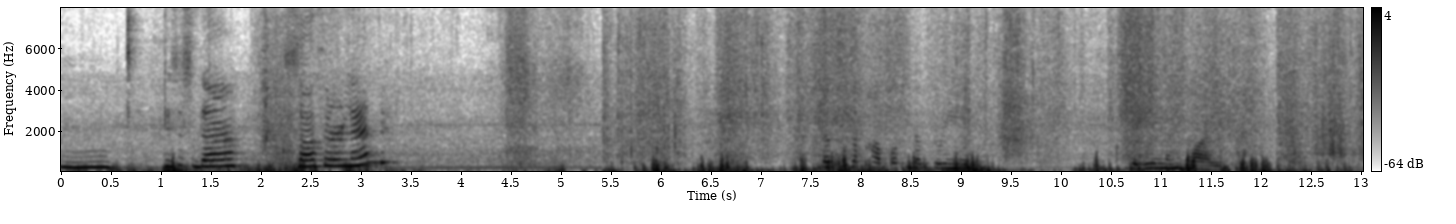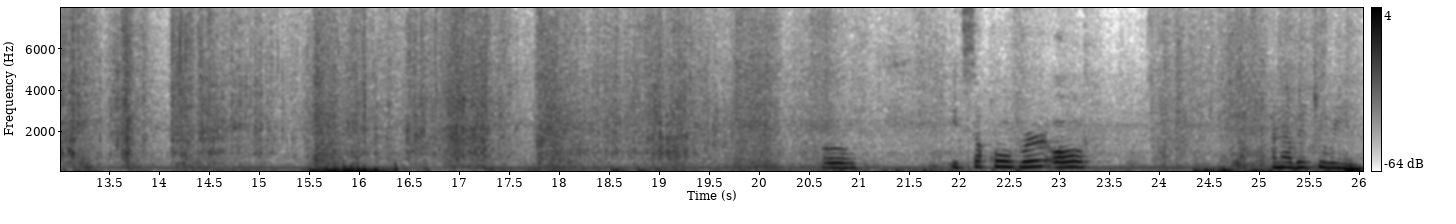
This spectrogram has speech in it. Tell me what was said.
Mm, this is the Sutherland. Cup of the green the green and white. Oh, it's a cover of another tureen.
